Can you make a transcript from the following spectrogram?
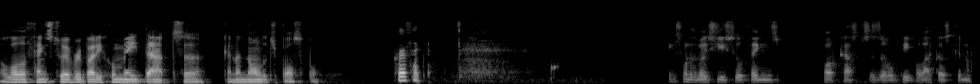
a lot of thanks to everybody who made that uh, kind of knowledge possible Perfect. it's one of the most useful things podcasters or people like us can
